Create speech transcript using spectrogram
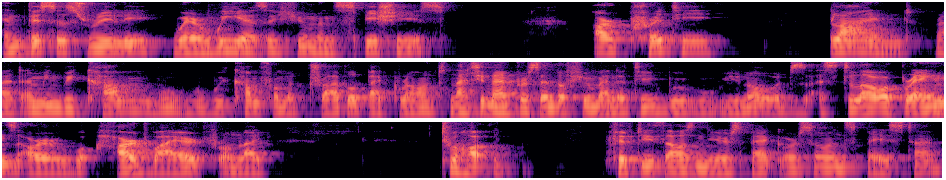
And this is really where we as a human species are pretty blind right i mean we come we come from a tribal background 99% of humanity we, you know still our brains are hardwired from like 50,000 years back or so in space time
